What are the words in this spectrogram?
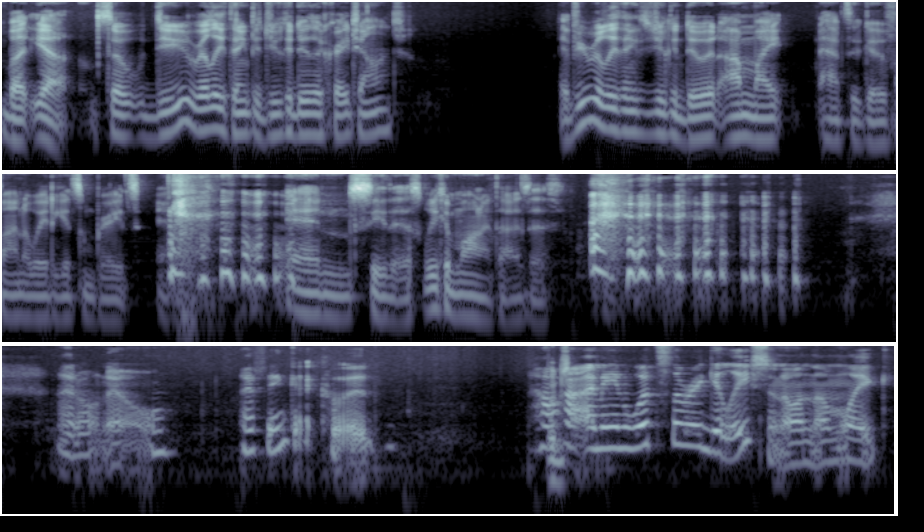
but yeah. So, do you really think that you could do the crate challenge? If you really think that you can do it, I might have to go find a way to get some grades and, and see this. We can monetize this. I don't know. I think I could. How Would high? I mean, what's the regulation on them? Like,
